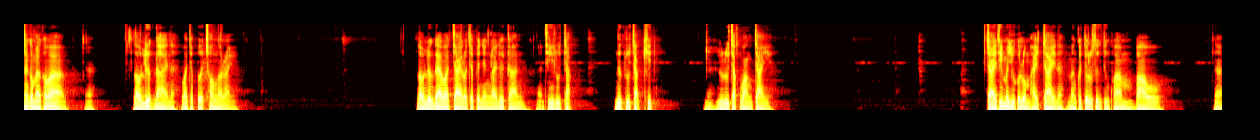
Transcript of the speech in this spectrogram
นั่นก็หมายความว่านะเราเลือกได้นะว่าจะเปิดช่องอะไร เราเลือกได้ว่าใจเราจะเป็นอย่างไรด้วยการที่รู้จักนึกรู้จักคิด หรือรู้จักวางใจ ใจที่มาอยู่กับลมหายใจนะมันก็จะรู้สึกถึงความเบานะ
